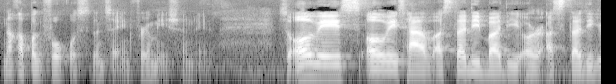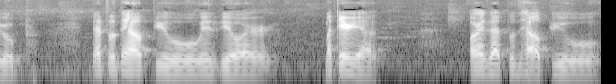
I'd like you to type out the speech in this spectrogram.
nakapag-focus dun sa information na yun. So always, always have a study buddy or a study group that would help you with your material or that would help you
